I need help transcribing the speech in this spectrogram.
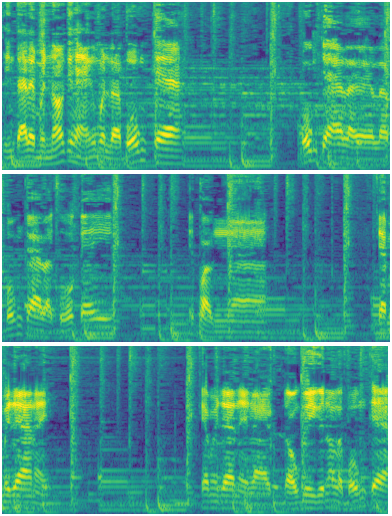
hiện tại là mình nói cái hàng của mình là 4k 4k là là 4k là của cái cái phần uh, camera này. Camera này là độ ghi của nó là 4k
